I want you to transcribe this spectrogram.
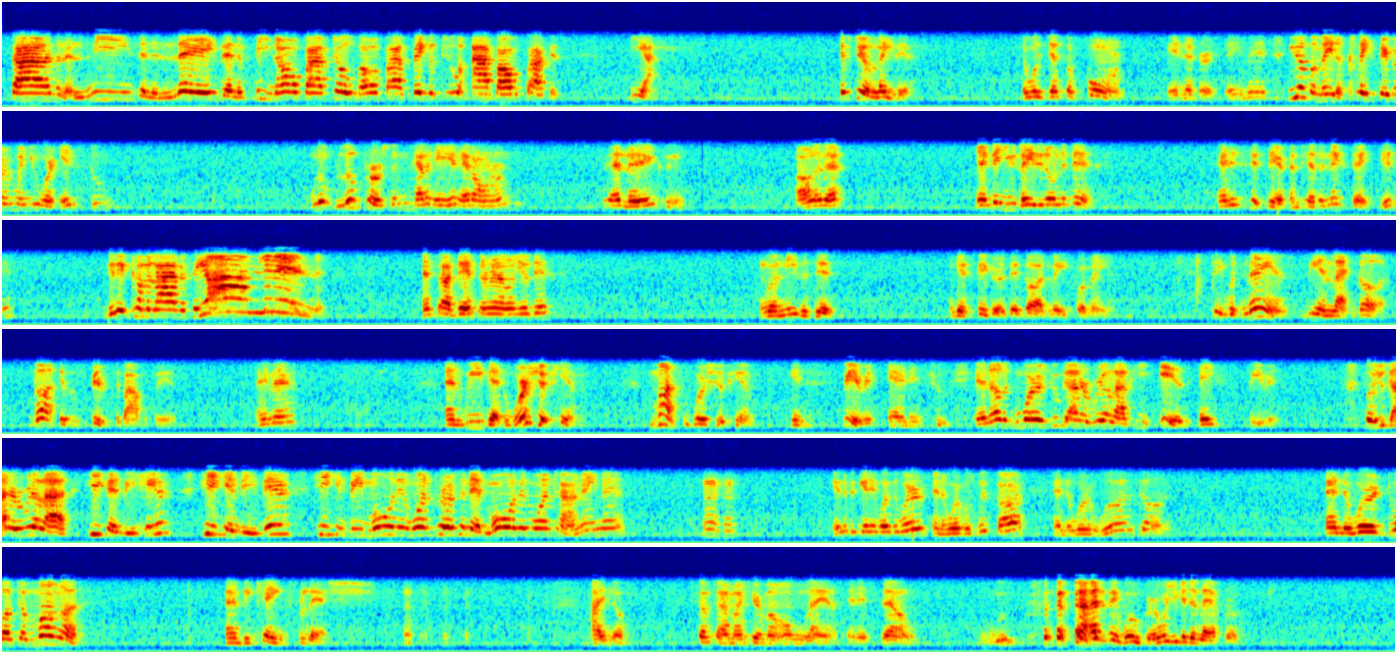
thighs, and the knees, and the legs, and the feet, and all five toes, all five fingers, two eyeball sockets. Yeah. It still lay there. It was just a form in the earth. Amen. You ever made a clay figure when you were in school? Little, little person had a head, had arms, had legs, and all of that. And then you laid it on the desk. And it sit there until the next day, didn't it? Did it come alive and say, oh, I'm living? And start dancing around on your desk? Well, neither did that figure that God made for man. See, with man being like God, God is a spirit, the Bible says. Amen. And we that worship him must worship him in spirit and in truth. In other words, you got to realize he is a spirit. So you got to realize he can be here, he can be there, he can be more than one person at more than one time. Amen. Mhm. In the beginning was the Word, and the Word was with God, and the Word was. And the Word dwelt among us and became flesh. I know. Sometimes I hear my own laugh and it sounds woo. I just say woo, girl. Where you get that laugh from?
